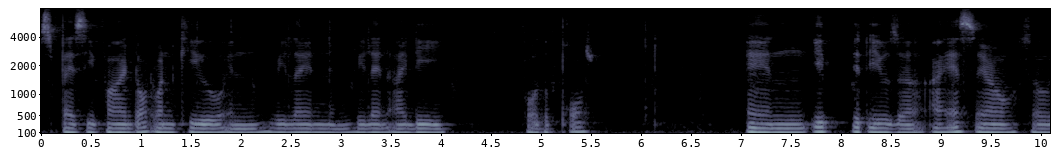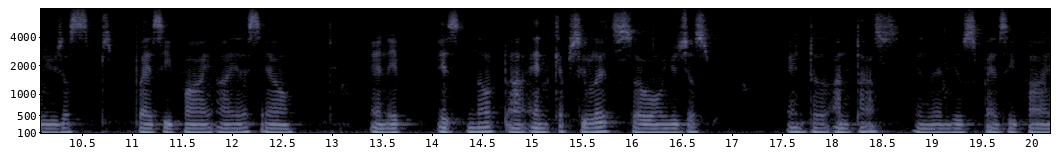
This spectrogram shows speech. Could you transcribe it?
specify dot one q and VLAN and VLAN ID for the port. And if it uses ISL so you just specify ISL and if it's not uh, encapsulated so you just enter untouched and then you specify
